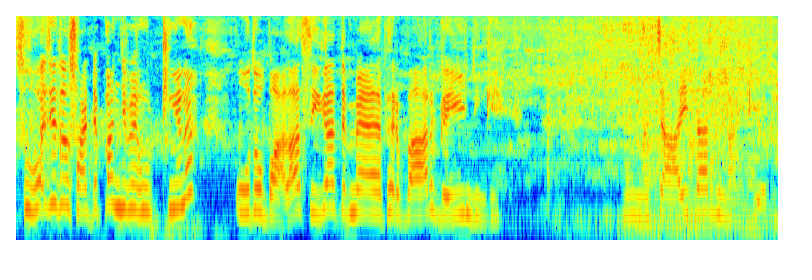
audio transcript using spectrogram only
ਸੁਬਹ ਜਦੋਂ 5:30 ਵਜੇ ਉੱਠੀ ਹਾਂ ਨਾ ਉਦੋਂ ਬਾਲਾ ਸੀਗਾ ਤੇ ਮੈਂ ਫਿਰ ਬਾਹਰ ਗਈ ਨਹੀਂ ਗੀ। ਹੁਣ ਮੈਂ ਚਾਹ ਹੀ ਧਰਨ ਲੱਗ ਗਈ ਉਦੋਂ।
